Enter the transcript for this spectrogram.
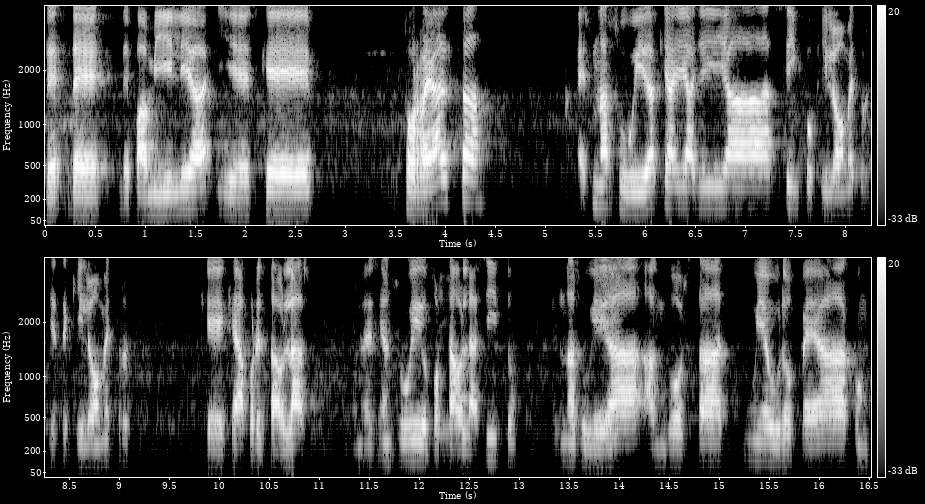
de, de- de familia y es que Torre Alta es una subida que hay allí a 5 kilómetros, 7 kilómetros que queda por el tablazo. Uno decía han subido por tablacito. Es una subida angosta, muy europea, con,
